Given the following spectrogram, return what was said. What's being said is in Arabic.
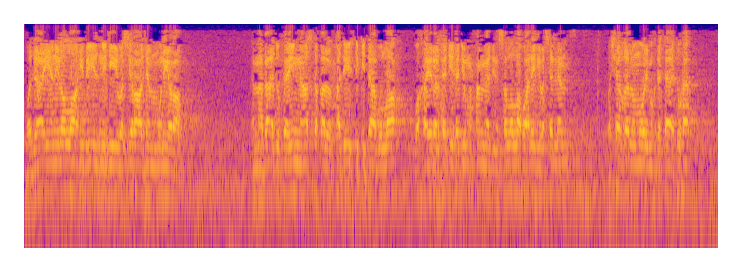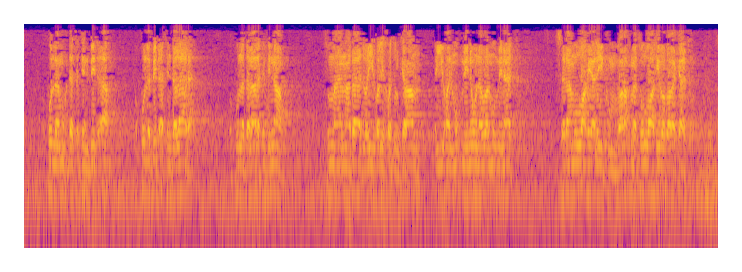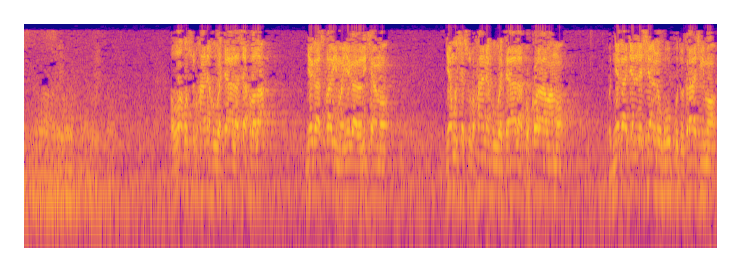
وداعيا إلى الله بإذنه وسراجا منيرا. أما بعد فإن أصدق الحديث كتاب الله وخير الهدي هدي محمد صلى الله عليه وسلم وشر الأمور محدثاتها وكل محدثة بدعة وكل بدعة دلالة وكل دلالة في النار. ثم أما بعد أيها الإخوة الكرام أيها المؤمنون والمؤمنات سلام الله عليكم ورحمة الله وبركاته. Allahu subhanahu wa ta'ala zahvala njega slavimo njega veličamo njemu se subhanahu wa ta'ala pokoravamo od njega djelle še'nuhu uputu tražimo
